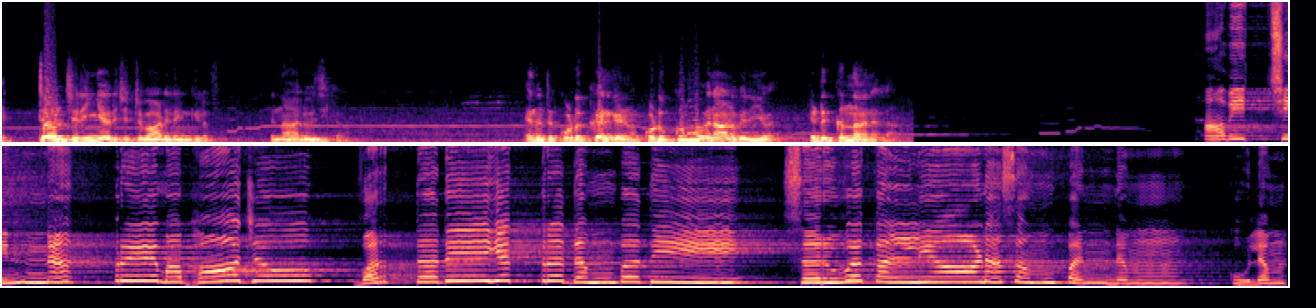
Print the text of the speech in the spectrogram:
ഏറ്റവും ചുരുങ്ങിയ ഒരു ചുറ്റുപാടിലെങ്കിലും എന്ന് ആലോചിക്കണം. എന്നിട്ട് കൊടുക്കാൻ കഴിയണം. കൊടുക്കുന്നവനാണ് വലിയവൻ എടുക്കുന്നവനല്ല. അവിച്ഛിന്ന പ്രേമഭാജോ വർത്തതേ ദമ്പതി ദമ്പതി? സർവകല്യാണസമ്പന്നം കുലം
